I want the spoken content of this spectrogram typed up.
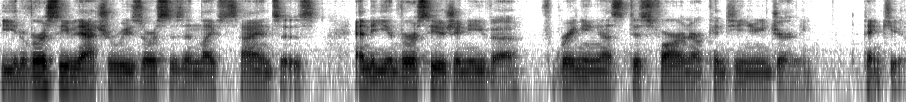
the University of Natural Resources and Life Sciences, and the University of Geneva for bringing us this far in our continuing journey. Thank you.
